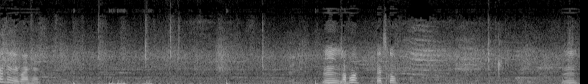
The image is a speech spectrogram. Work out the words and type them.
It's okay, go ahead. Mm, let's go. Mm.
